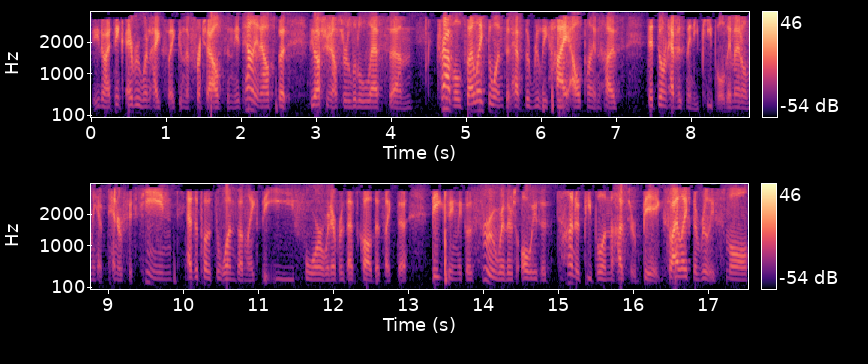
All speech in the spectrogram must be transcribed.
You know, I think everyone hikes like in the French Alps and the Italian Alps, but the Austrian Alps are a little less um, traveled. So I like the ones that have the really high alpine huts that don't have as many people. They might only have 10 or 15 as opposed to ones on like the E4 whatever that's called. That's like the big thing that goes through where there's always a ton of people and the huts are big. So I like the really small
